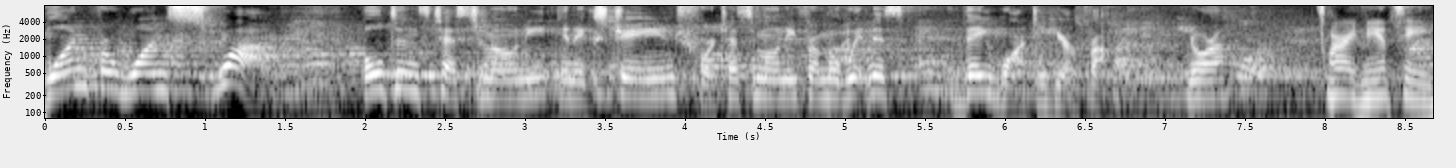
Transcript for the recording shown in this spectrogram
one for one swap. Bolton's testimony in exchange for testimony from a witness they want to hear from. Norah? All right, Nancy,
